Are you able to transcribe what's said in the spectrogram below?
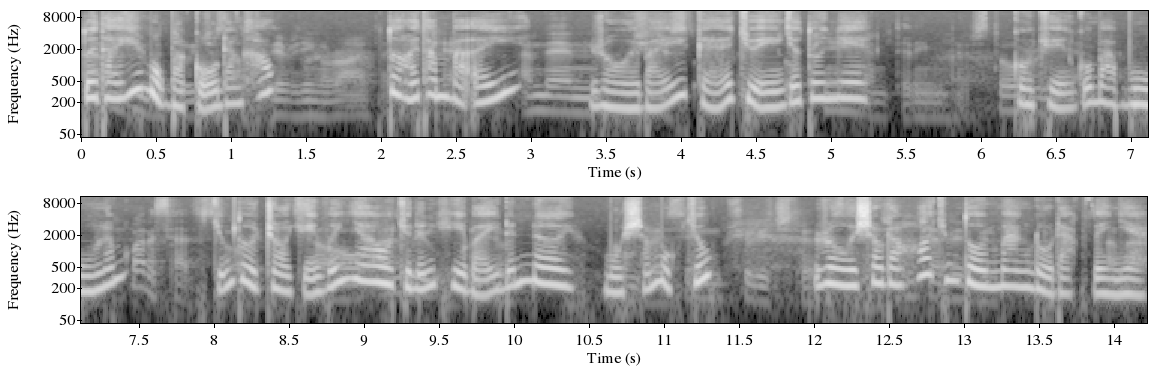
Tôi thấy một bà cụ đang khóc. Tôi hỏi thăm bà ấy, rồi bà ấy kể chuyện cho tôi nghe. Câu chuyện của bà buồn lắm. Chúng tôi trò chuyện với nhau cho đến khi bà ấy đến nơi, mua sắm một chút. Rồi sau đó chúng tôi mang đồ đạc về nhà.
